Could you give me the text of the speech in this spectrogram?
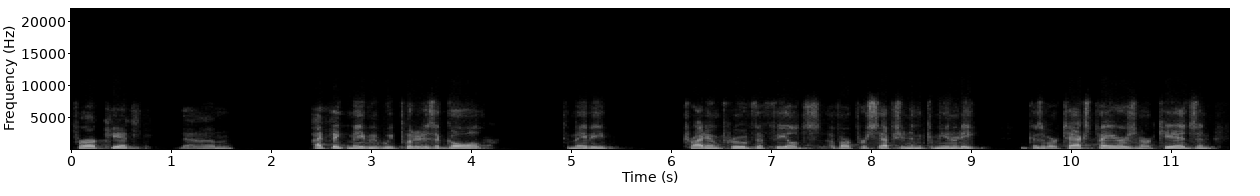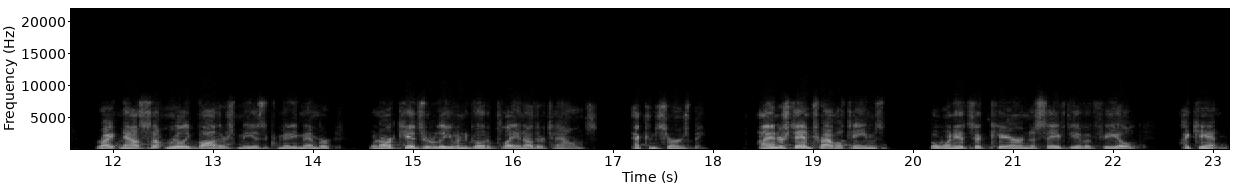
for our kids. Um, I think maybe we put it as a goal to maybe try to improve the fields of our perception in the community because of our taxpayers and our kids. And right now, something really bothers me as a committee member when our kids are leaving to go to play in other towns. That concerns me. I understand travel teams, but when it's a care and the safety of a field, I can't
